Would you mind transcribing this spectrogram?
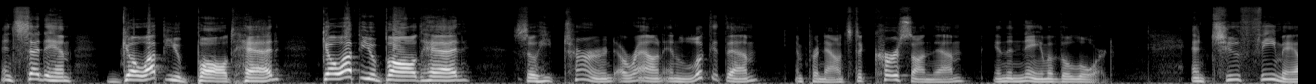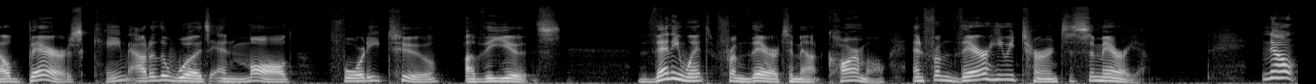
and said to him, Go up, you bald head! Go up, you bald head! So he turned around and looked at them and pronounced a curse on them in the name of the Lord. And two female bears came out of the woods and mauled forty two of the youths. Then he went from there to Mount Carmel, and from there he returned to Samaria. Now,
